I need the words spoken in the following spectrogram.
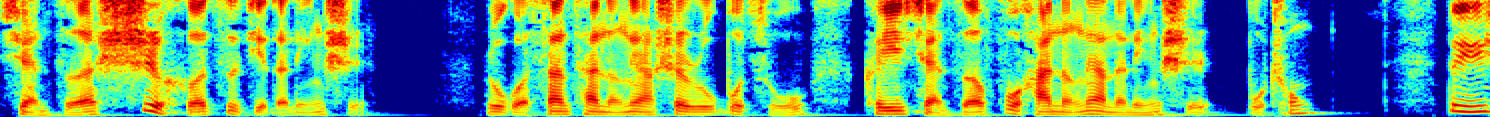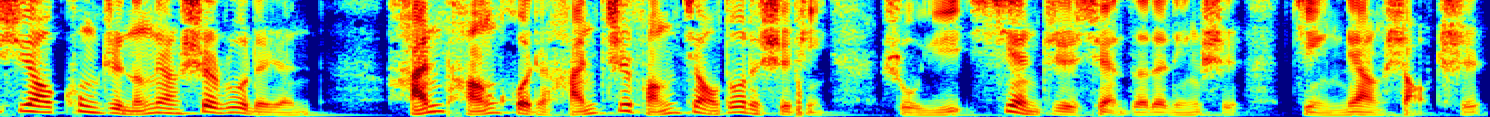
选择适合自己的零食。如果三餐能量摄入不足，可以选择富含能量的零食补充。对于需要控制能量摄入的人。含糖或者含脂肪较多的食品属于限制选择的零食，尽量少吃。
